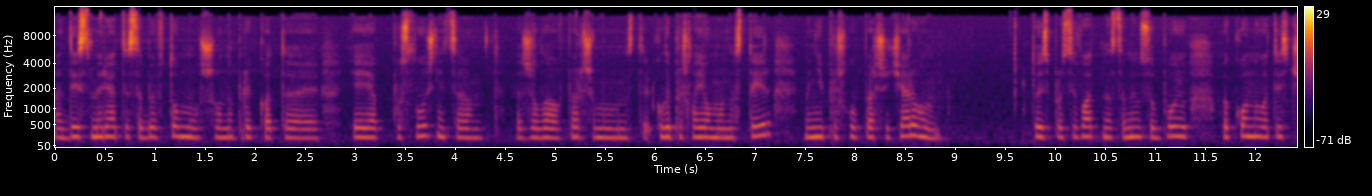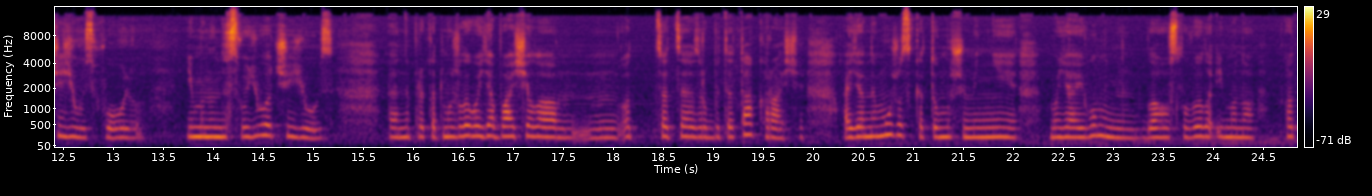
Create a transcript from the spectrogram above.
десь смиряти себе в тому, що, наприклад, е, я як послушниця жила в першому монастирі. Коли прийшла я в монастир, мені прийшло в першу чергу тобто працювати над самим собою, виконувати чиюсь волю. Іменно не свою, а чиюсь. Е, Наприклад, можливо, я бачила от це, це зробити так краще, а я не можу сказати, тому що мені моя його мені благословила іменно от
